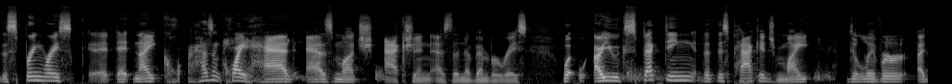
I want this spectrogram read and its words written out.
the spring race at, at, night hasn't quite had as much action as the November race. What are you expecting that this package might deliver a,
